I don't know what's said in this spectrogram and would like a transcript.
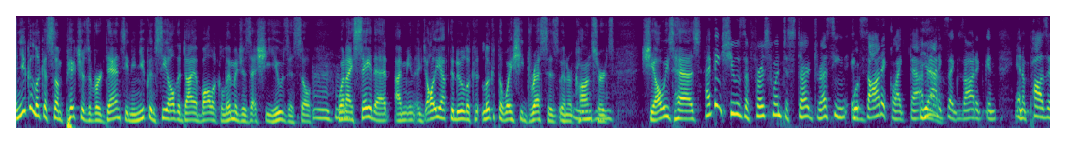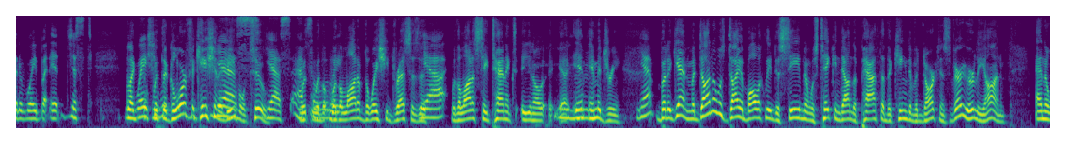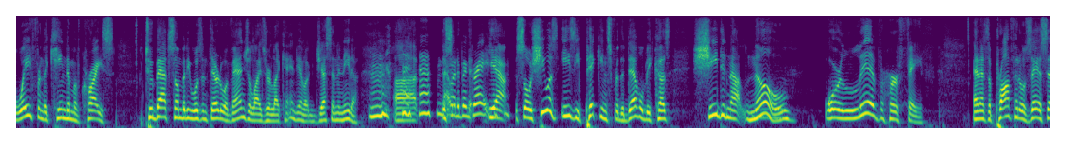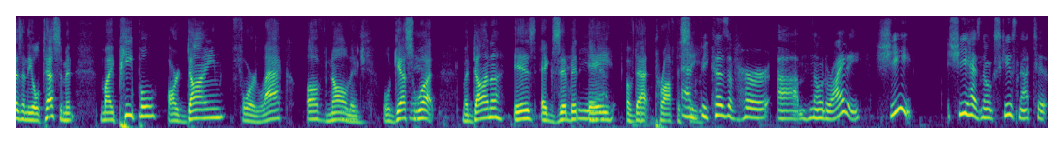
And you can look at some pictures of her dancing and you can see all the diabolical images that she uses. So Mm-hmm. when I say that, I mean, all you have to do look at, look at the way she dresses in her Mm-hmm. concerts. She always has I think she was the first one to start dressing exotic like that. Yeah. not exotic in, in a positive way, but it just the like way she with the glorification Yes, of evil too. yes, With, with, with a lot of the way she dresses, it, Yeah. Mm-hmm. with a lot of satanic, you know, uh, im- imagery. Yep. But again, Madonna was diabolically deceived and was taken down the path of the kingdom of darkness very early on, and away from the kingdom of Christ. Too bad somebody wasn't there to evangelize her, like, you know, like Jess and Anita. Uh, that would have been great. yeah. So she was easy pickings for the devil because she did not know or live her faith. And as the prophet Hosea says in the Old Testament, my people are dying for lack of knowledge. Well, guess what? Madonna is exhibit Yeah. A of that prophecy. And because of her um, notoriety, she she has no excuse not to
